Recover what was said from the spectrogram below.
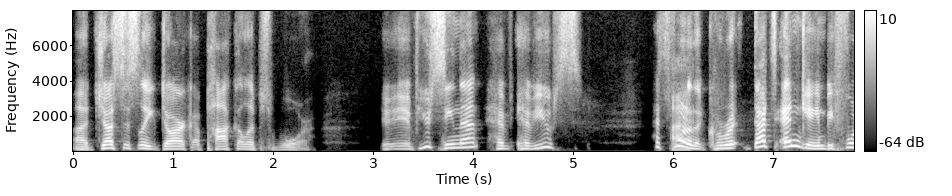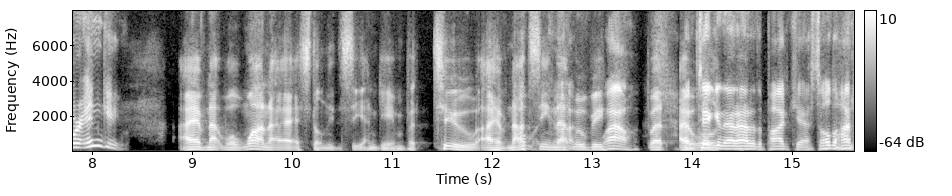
Uh, Justice League Dark Apocalypse War. If you've seen that, have have you That's one I- of the great that's Endgame before Endgame. I have not. Well, one, I still need to see Endgame, but two, I have Oh not my seen that movie. Wow. But I I'm will- taking that out of the podcast. Hold on.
